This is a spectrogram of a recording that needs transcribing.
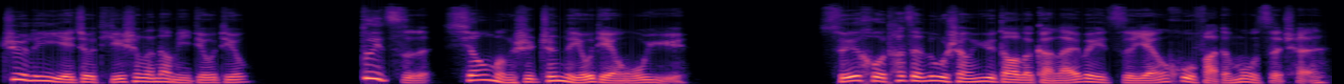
智力也就提升了那么一丢丢，对此萧猛是真的有点无语。随后他在路上遇到了赶来为紫妍护法的木子辰，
